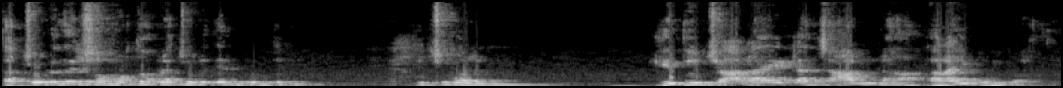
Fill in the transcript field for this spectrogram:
তা চোরেদের সমর্থকরা চোরেদের ভোট দেবে? কিছু বলেন কিন্তু যারা এটা চান না তারাই পরিবর্তন।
